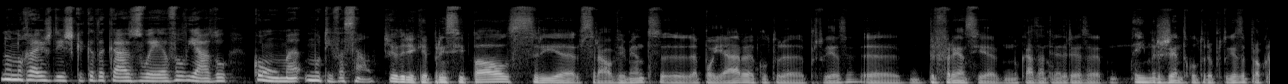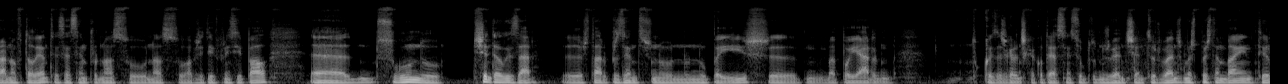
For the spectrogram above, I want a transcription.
Nuno Reis diz que cada caso é avaliado com uma motivação. Eu diria que a principal seria, será, obviamente, apoiar a cultura portuguesa portuguesa, uh, de preferência, no caso da Antena 3, a emergente cultura portuguesa, procurar novo talento, esse é sempre o nosso, o nosso objetivo principal. Uh, segundo, descentralizar, uh, estar presentes no, no, no país, apoiar coisas grandes que acontecem, sobretudo nos grandes centros urbanos, mas depois também ter,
